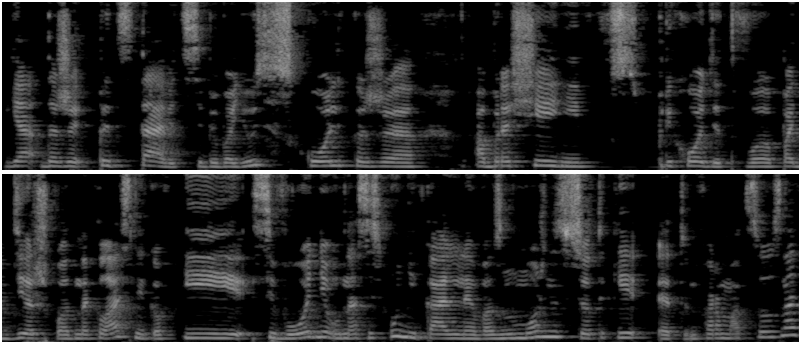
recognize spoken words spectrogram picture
Я даже представить себе боюсь, сколько же обращений приходит в поддержку одноклассников, и сегодня у нас есть уникальная возможность все-таки эту информацию узнать.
